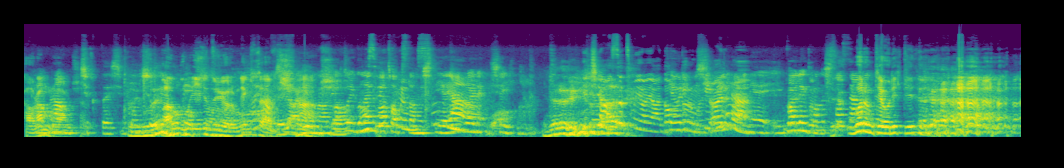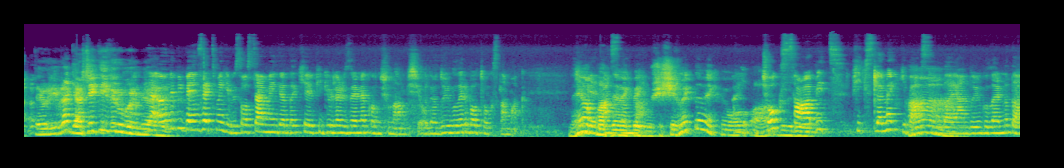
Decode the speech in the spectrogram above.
Kavram mı varmış? çıktı. Şimdi Duyguları. Bak bunu yeni var. duyuyorum. Ne güzel. Duymamış bunu. bir şey O Nasıl yapıyorsun botokslamış diye. Yani ya? böyle şey. Hiç yansıtmıyor yani. bir Dondurmuş. şey öyle mi? yani. Böyle Dondurmuş. konuş sosyal Umarım medya- teorik değildir. Teoriyi bırak gerçek değildir umarım yani. Ya öyle bir benzetme gibi sosyal medyadaki figürler üzerine konuşulan bir şey oluyor. Duyguları botokslamak. ne yapmak aslında. demek peki bu? Şişirmek demek mi o? Ay, Aa, çok duyguyu. sabit fixlemek gibi Ha. aslında yani duygularını da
